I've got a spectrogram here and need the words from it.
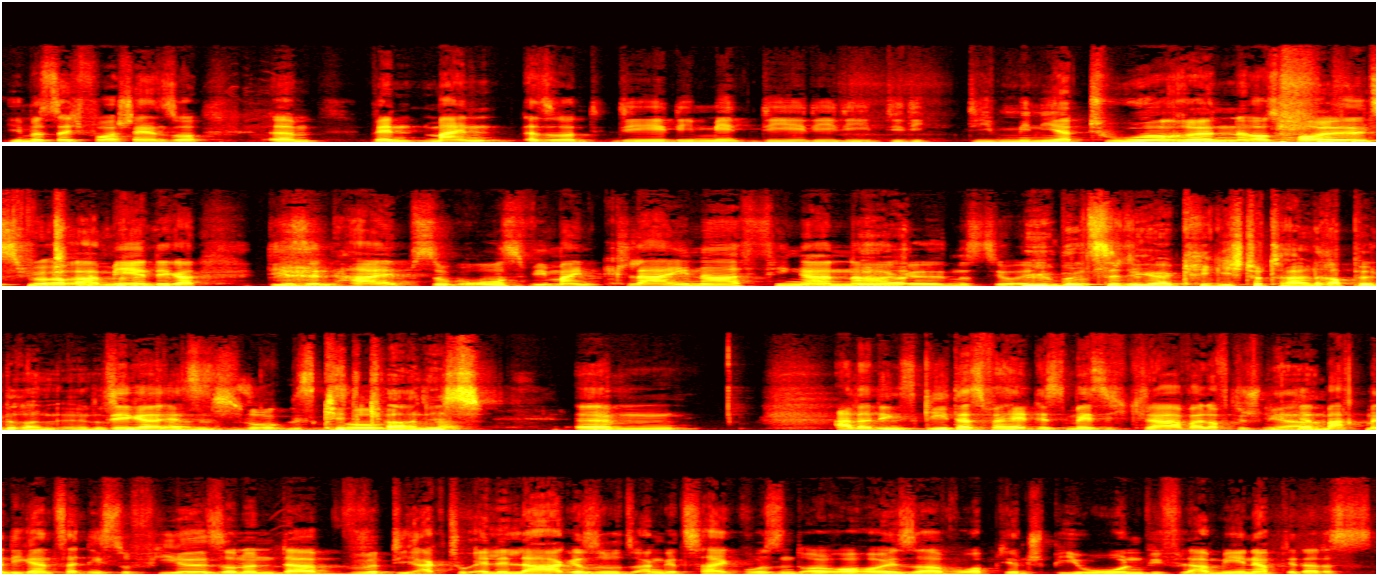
Ihr müsst euch vorstellen, so, ähm, wenn mein, also die, die, die, die, die, die, die, die Miniaturen aus Holz für eure Armeen, Digga, die sind halb so groß wie mein kleiner Fingernagel, Ja, müsst ihr euch Übelste, vorstellen. Digga, kriege ich total einen Rappel dran. Das Digga, geht gar es nicht. ist so, das geht so gar nicht. Ähm, allerdings geht das verhältnismäßig klar, weil auf dem Spielplan Ja. macht man die ganze Zeit nicht so viel, sondern da wird die aktuelle Lage so angezeigt. Wo sind eure Häuser? Wo habt ihr einen Spion? Wie viele Armeen habt ihr da? Das,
